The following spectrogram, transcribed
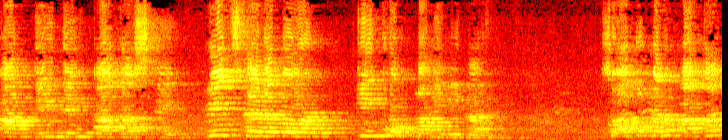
ang dating kagas ni with Senator Kiko Pangilinan. So atong kalapakan,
